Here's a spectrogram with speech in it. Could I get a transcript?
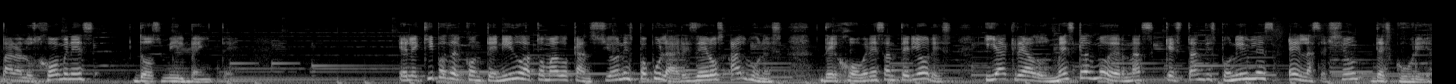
para los jóvenes 2020. El equipo del contenido ha tomado canciones populares de los álbumes de jóvenes anteriores y ha creado mezclas modernas que están disponibles en la sección Descubrir.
